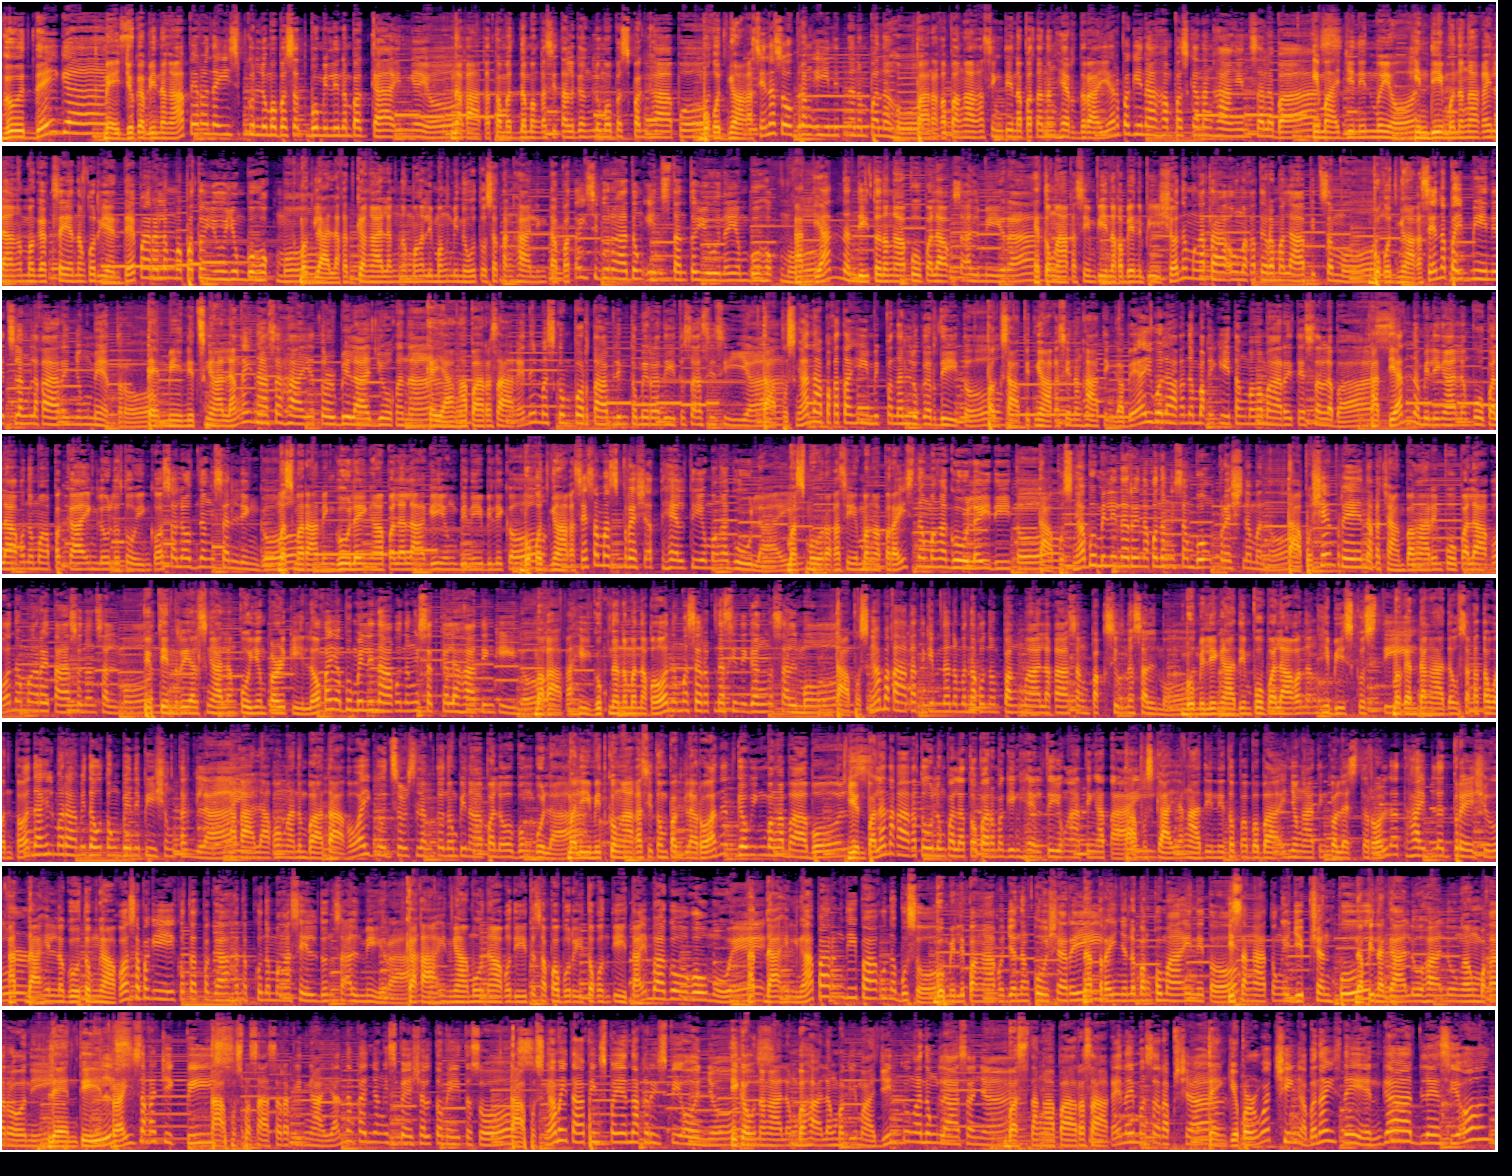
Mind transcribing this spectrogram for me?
Good day guys! Medyo gabi na nga pero naisip kong lumabas at bumili ng pagkain ngayon. Nakakatamad naman kasi talagang lumabas paghapon. Bukod nga kasi na sobrang init na ng panahon. Para ka pa nga kasing tinapatan ng hairdryer pag hinahampas ka ng hangin sa labas. Imaginein mo yon. Hindi mo na nga kailangan mag-aksaya ng kuryente para lang mapatuyo yung buhok mo. Maglalakad ka nga lang ng mga limang minuto sa tanghaling tapat ay siguradong instant tuyo na yung buhok mo. At yan, nandito na nga po pala ako sa Almira. Ito nga kasi yung pinaka-benepisyo ng mga taong nakatira malapit sa mall. Bukod nga kasi na 5 minutes lang lakarin yung metro. 10 minutes nga lang ay nasa Hyatt or Bellagio ka na. Kaya nga para sa akin ay mas komportabling tumira dito sa Asisia. Tapos nga napakatahimik pa ng lugar dito. Pagsapit nga kasi ng hating gabi ay wala ka na makikitang mga marites sa labas. At yan, namili nga lang po pala ako ng mga pagkaing lulutuin ko sa loob ng isang linggo. Mas maraming gulay nga pala lagi yung binibili ko. Bukod nga kasi sa mas fresh at healthy yung mga gulay. Mas mura kasi yung mga price ng mga gulay dito. Tapos nga bumili na rin ako ng isang buong fresh na manok. Tapos syempre, nakachamba nga rin po pala ako ng mga retaso ng salmon. 15 reals nga lang po yung per kilo, kaya bumili na ako ng isa't kalahating kilo. Makakahigop na naman ako ng masarap na sinigang na salmon. Tapos nga makakatikim na naman ako ng pangmalakasang paksiw na salmon. Bumili nga din po pala ako ng hibiscus tea. Maganda nga daw sa katawan to dahil marami daw tong benepisyong taglay. Akala ko nga nung bata ako ay good source lang to ng pinapalobong bula. Malimit ko nga kasi tong paglaruan at gawing mga bubbles. Yun pala nakakatulong pala to para maging healthy yung ating atay. Tapos kaya nga din nito pababain yung ating cholesterol at high blood pressure. At dahil nagutom nga ako sa pag-iikot at paghahanap ko ng mga sale dun sa Almira, kakain nga muna ako dito sa paborito kong tita bago ako umuwi. At dahil nga parang di pa ako nabusog, bumili pa nga ako dyan ng kushari. Na-try nyo na bang kumain ito? Isa nga tong Egyptian food na pinaghalo-halo ngang macaroni, lentils, rice saka chickpeas. Tapos masasarapin nga yan ng kanyang special tomato sauce. Tapos nga may toppings pa yan na crispy onion. Ikaw na nga lang bahalang mag-imagine kung anong lasa niya. Basta nga para sa akin ay masarap siya. Thank you for watching. Have a nice day and God bless you all.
